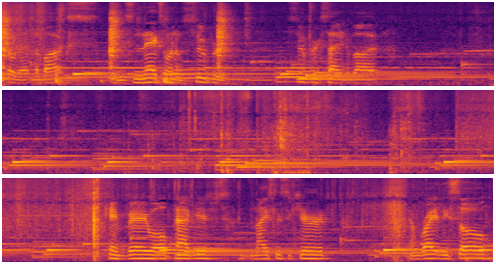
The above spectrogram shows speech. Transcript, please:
Throw that in the box. This next one I'm super, super excited about. Came very well packaged, nicely secured, and rightly so.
